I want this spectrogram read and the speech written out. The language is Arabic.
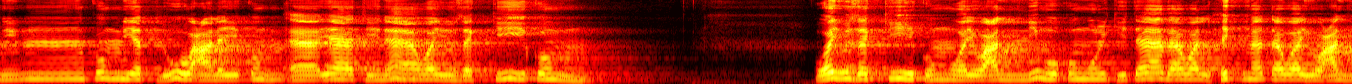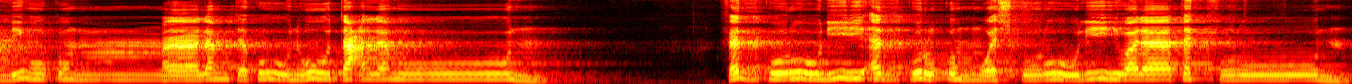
منكم يتلو عليكم آياتنا ويزكيكم ويزكيكم ويعلمكم الكتاب والحكمة ويعلمكم ما لم تكونوا تعلمون. فاذكروني أذكركم واشكروا لي ولا تكفرون.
